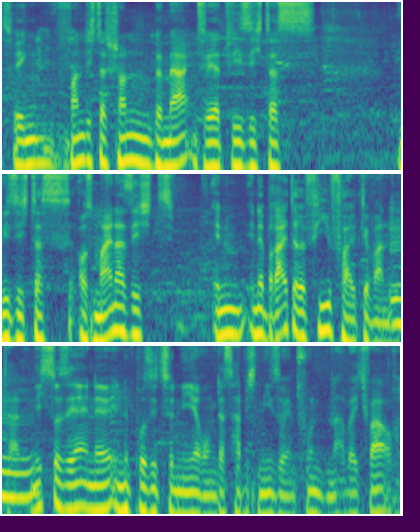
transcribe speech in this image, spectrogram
Deswegen fand ich das schon bemerkenswert, wie sich das, wie sich das aus meiner Sicht in, in eine breitere Vielfalt gewandelt hat. Mhm. Nicht so sehr in eine, in eine Positionierung, das habe ich nie so empfunden. Aber ich war auch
